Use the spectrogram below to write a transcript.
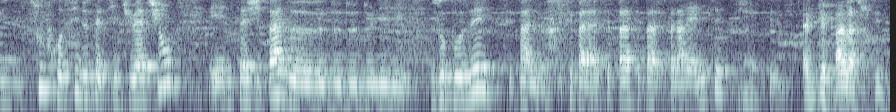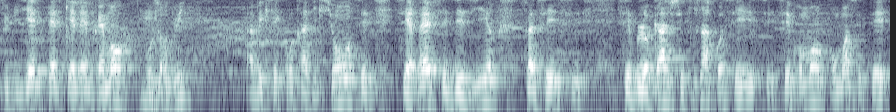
ils souffrent aussi de cette situation. Et il ne s'agit pas de, de, de, les opposer, c'est pas, c'est pas, pas, pas, pas, la réalité. Elle dépeint la société tunisienne telle qu'elle est vraiment mm. aujourd'hui, avec ses contradictions, ses, ses, rêves, ses désirs, enfin ses, ses, blocages, c'est tout ça. Quoi. C'est, vraiment, pour moi, c'était,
